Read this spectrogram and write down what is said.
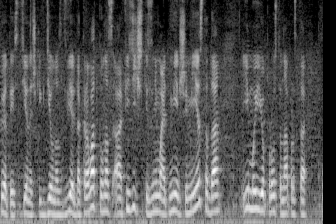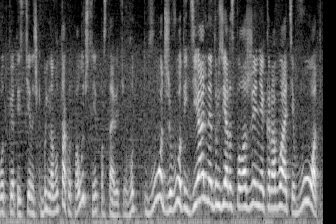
к этой стеночке, где у нас дверь, да, кроватка у нас а, физически занимает меньше места, да. И мы ее просто-напросто вот к этой стеночке. Блин, а вот так вот получится, нет, поставить? Вот, вот же, вот, идеальное, друзья, расположение кровати, вот. Вот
